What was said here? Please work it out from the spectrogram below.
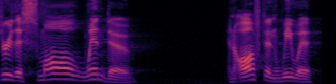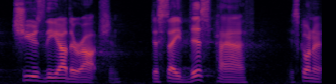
through this small window. And often we would choose the other option to say, this path is going to,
